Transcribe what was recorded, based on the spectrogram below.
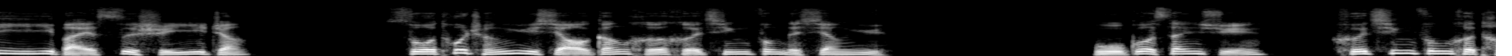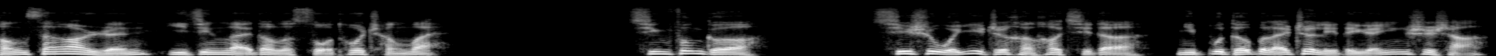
第一百四十一章，索托城玉小刚和何清风的相遇。五过三巡，何清风和唐三二人已经来到了索托城外。清风哥，其实我一直很好奇的，你不得不来这里的原因是啥？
